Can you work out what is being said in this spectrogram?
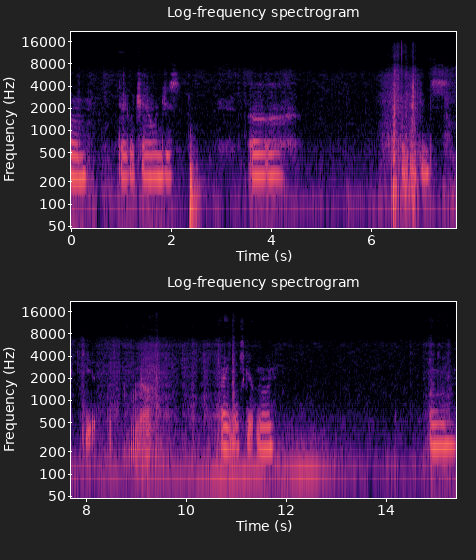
Um daily challenges. Uh, I can skip. No, I ain't gonna skip none. Um,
